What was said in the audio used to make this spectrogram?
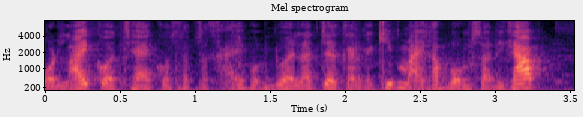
กดไลค์กดแชร์กด subscribe ให้ผมด้วยแล้วเจอกันกับคลิปใหม่ครับผมสวัสดีครับ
